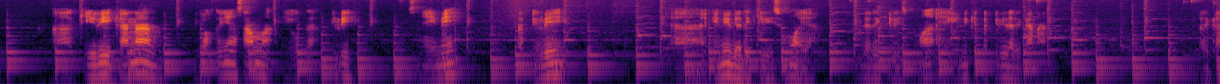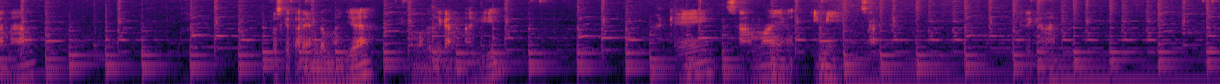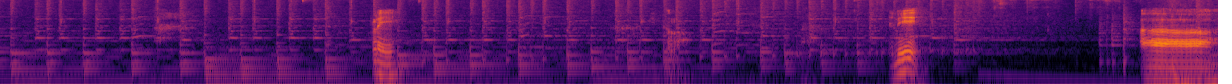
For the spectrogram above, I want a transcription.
Nah, kiri kanan. Waktu yang sama. Ya udah pilih. Misalnya ini kita pilih. Ya, ini dari kiri semua ya. Dari kiri semua yang ini kita pilih dari kanan. Dari kanan. Terus kita random aja kanan lagi. Oke sama yang ini misalnya. Dari kanan. Play. Nah, gitu loh. Jadi uh,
